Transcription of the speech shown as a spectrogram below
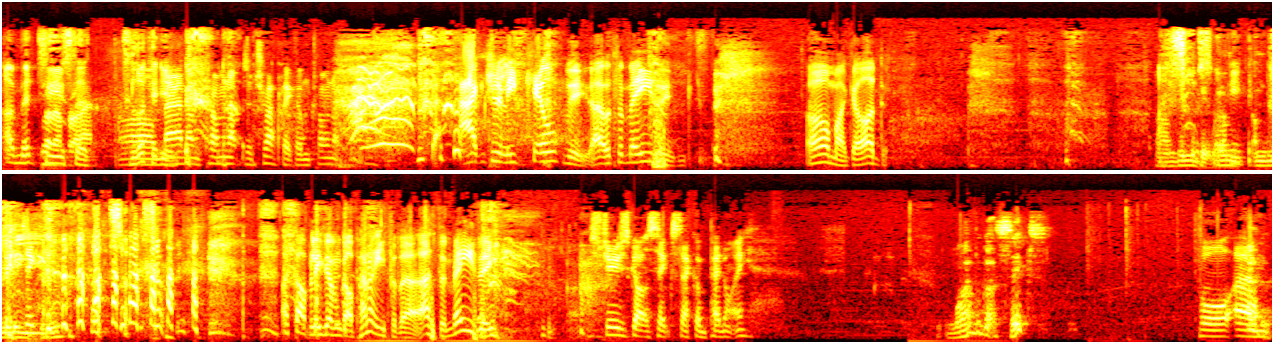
I meant to Well done, use the Brian. to look oh at you. man, I'm coming up to traffic. I'm coming up. That actually killed me. That was amazing. Oh my god. I'm in the bit where sorry. I'm, I'm leading. I can't believe you haven't got a penalty for that. That's amazing. Stu's got a six second penalty Why have we got six? for um,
